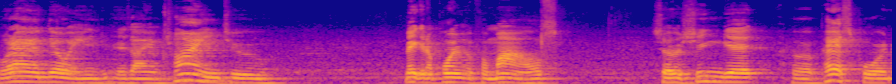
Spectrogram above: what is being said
What I am doing is I am trying to make an appointment for Miles so she can get her passport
